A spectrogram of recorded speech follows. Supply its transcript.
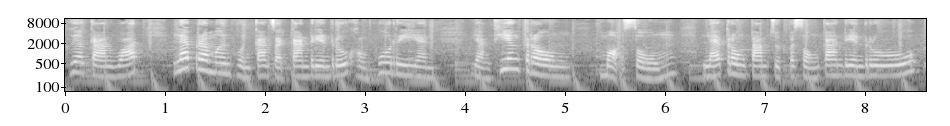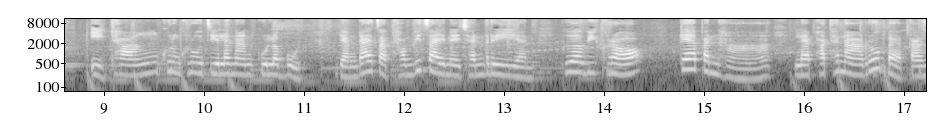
เพื่อการวัด และประเมินผลการจัดการเรียนรู้ของผู้เรียน อย่างเที่ยงตรง เหมาะสม และตรงตามจุดประสงค์การเรียนรู้ อีกทั้งคุณครูจีรนันกุลบุตร ยังได้จัดทำวิจัยในชั้นเรียน เพื่อวิเคราะห์ แก้ปัญหา และพัฒนารูปแบบการ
